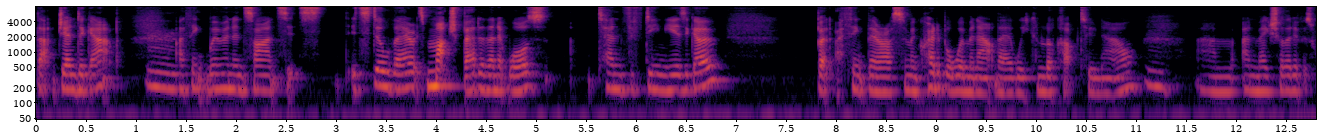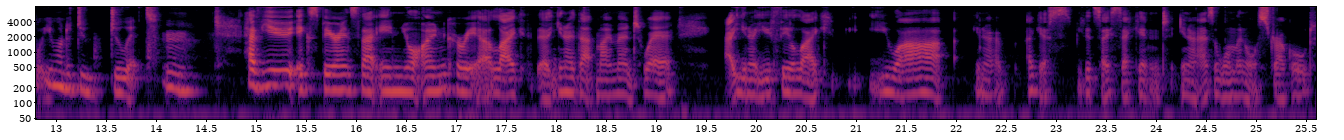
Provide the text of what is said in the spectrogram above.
that gender gap. Mm. I think women in science, it's it's still there. It's much better than it was 10, 15 years ago. But I think there are some incredible women out there we can look up to now. Mm um, and make sure that if it's what you want to do, do it. Mm. Have you experienced that in your own career? Like, uh, you know, that moment where, uh, you know, you feel like you are, you know, I guess you could say second, you know, as a woman or struggled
